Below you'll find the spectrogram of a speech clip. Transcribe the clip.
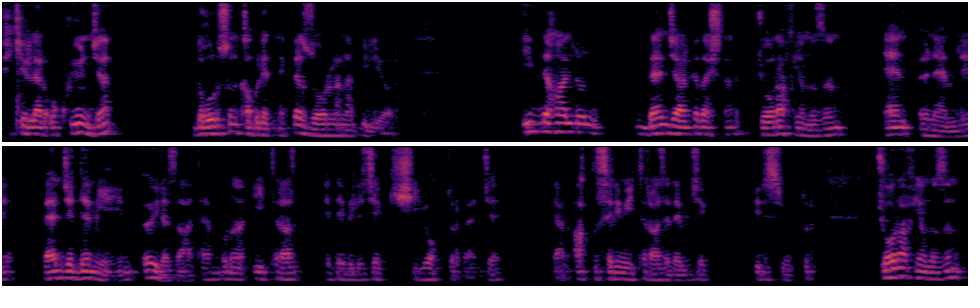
fikirler okuyunca doğrusunu kabul etmekte zorlanabiliyor. İbni Haldun bence arkadaşlar coğrafyamızın en önemli, bence demeyeyim öyle zaten buna itiraz edebilecek kişi yoktur bence. Yani aklı selim itiraz edebilecek birisi yoktur. Coğrafyamızın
